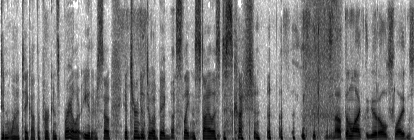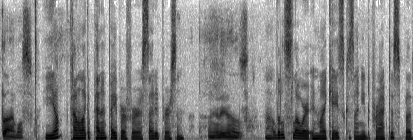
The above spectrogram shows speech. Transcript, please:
didn't want to take out the Perkins Brailler either. So it turned into a big slate and stylus discussion. nothing like the good old slate and stylus yep. Kind of like a pen and paper for a sighted person. it is Uh, a little slower in my case because I need to practice, but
